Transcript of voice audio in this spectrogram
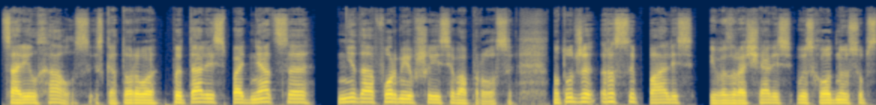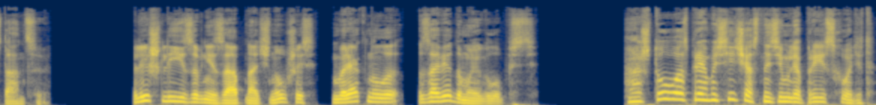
царил хаос, из которого пытались подняться недооформившиеся вопросы, но тут же рассыпались и возвращались в исходную субстанцию. Лишь Лиза, внезапно очнувшись, брякнула заведомую глупость. «А что у вас прямо сейчас на земле происходит?»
